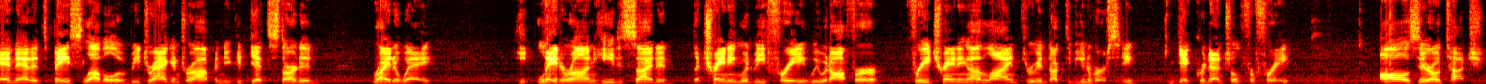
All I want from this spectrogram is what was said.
and at its base level, it would be drag and drop, and you could get started right away. He, later on, he decided the training would be free. We would offer free training online through Inductive University get credentialed for free. All zero touch.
